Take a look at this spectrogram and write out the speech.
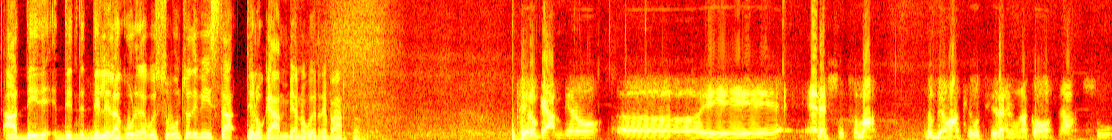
ha dei, de, de, delle lacune da questo punto di vista, te lo cambiano quel reparto. Te lo cambiano uh, e adesso insomma dobbiamo anche considerare una cosa su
